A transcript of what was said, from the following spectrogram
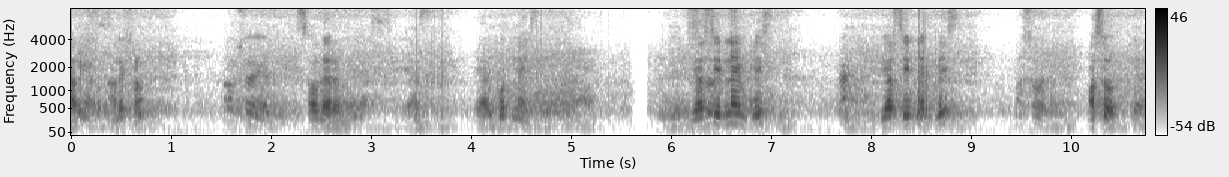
അറിയാം Saudi Arabia good night your seat name please Your seat name, please? Masood. Masood? Yeah.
